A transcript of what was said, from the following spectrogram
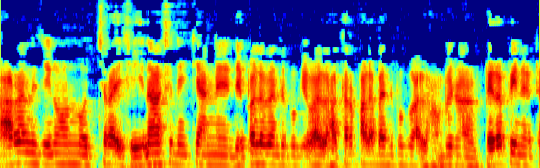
ආරණ්‍ය තියනවා ඔන්න ඔච්චරයි සීනාසනේ කියන්නේ දෙපළ බඳපු ගෙවල් හතරපළ බඳපු ගෙවල් හම්බ වෙනවා පෙරපිනට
